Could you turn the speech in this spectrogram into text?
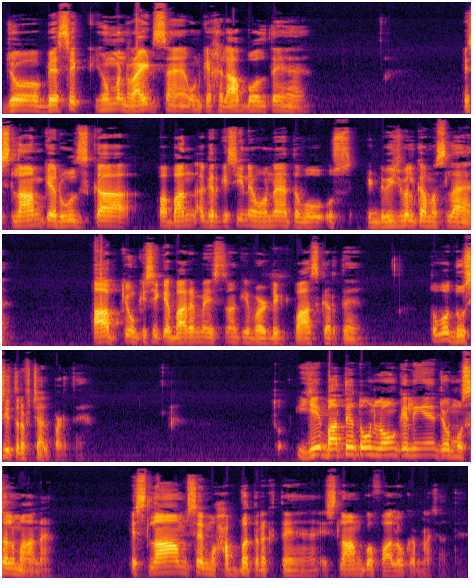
جو بیسک ہیومن رائٹس ہیں، ان کے خلاف بولتے ہیں۔ اسلام کے رولز کا پابند اگر کسی نے ہونا ہے تو وہ اس انڈیویجول کا مسئلہ ہے۔ آپ کیوں کسی کے بارے میں اس طرح کی ورڈکٹ پاس کرتے ہیں؟ تو وہ دوسری طرف چل پڑتے ہیں۔ تو یہ باتیں تو ان لوگوں کے لیے جو مسلمان ہیں۔ اسلام سے محبت رکھتے ہیں، اسلام کو فالو کرنا چاہتے ہیں۔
